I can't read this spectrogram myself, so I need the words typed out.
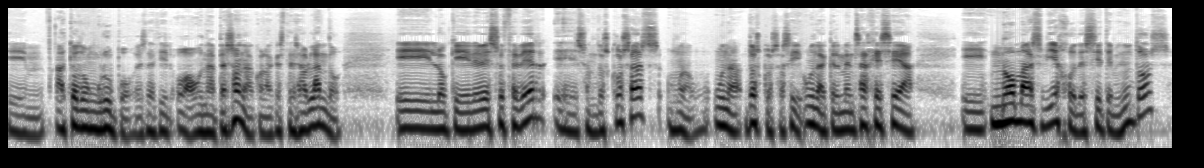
eh, a todo un grupo, es decir, o a una persona con la que estés hablando. lo que debe suceder son dos cosas, una, dos cosas, sí. Una, que el mensaje sea no más viejo de 7 minutos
